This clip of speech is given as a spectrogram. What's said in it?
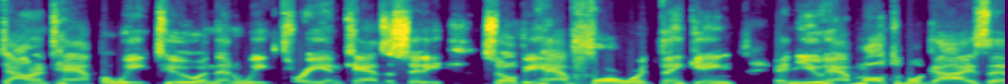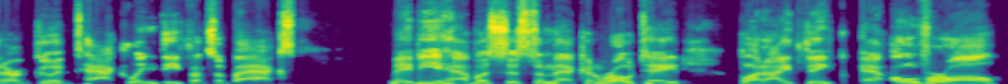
down in Tampa week two and then week three in Kansas City. So if you have forward thinking and you have multiple guys that are good tackling defensive backs, maybe you have a system that can rotate. But I think uh, overall,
